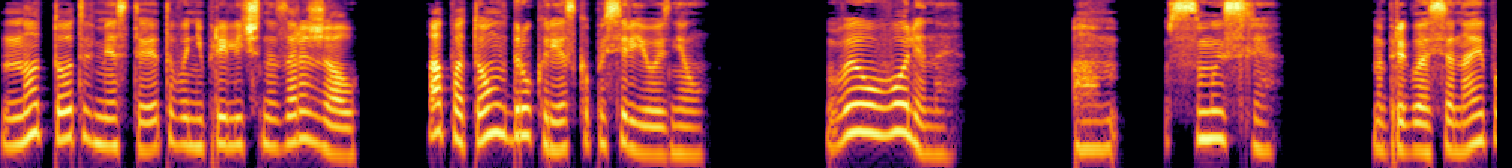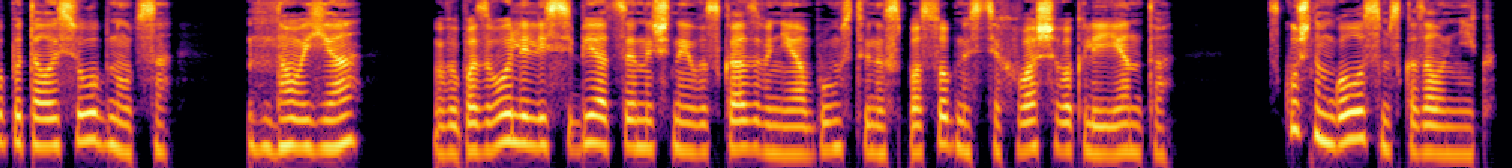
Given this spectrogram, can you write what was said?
но тот вместо этого неприлично заржал, а потом вдруг резко посерьезнел. «Вы уволены». «А, в смысле?» Напряглась она и попыталась улыбнуться. «Но я...» Вы позволили себе оценочные высказывания об умственных способностях вашего клиента, скучным голосом сказал Ник.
